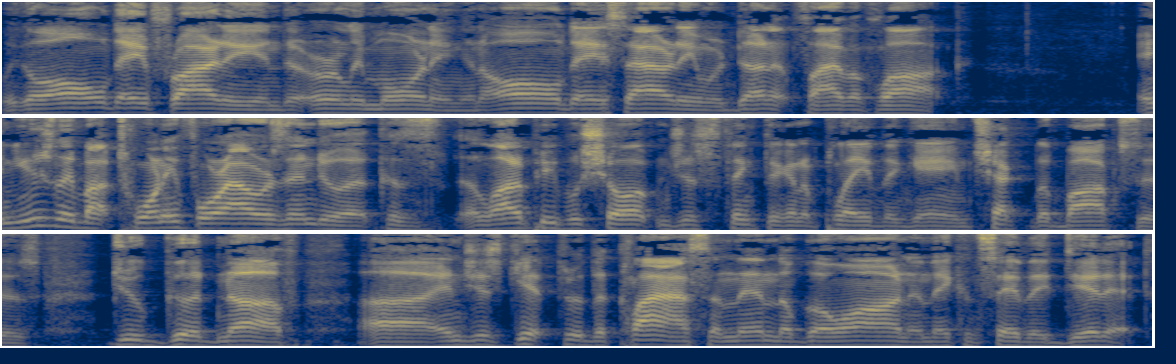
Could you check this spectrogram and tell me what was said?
We go all day Friday into early morning and all day Saturday, and we're done at 5 o'clock. And usually about 24 hours into it, because a lot of people show up and just think they're going to play the game, check the boxes, do good enough, uh, and just get through the class, and then they'll go on and they can say they did it.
